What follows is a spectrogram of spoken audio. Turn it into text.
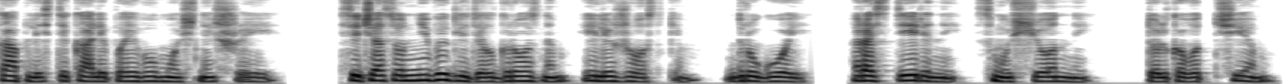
Капли стекали по его мощной шее. Сейчас он не выглядел грозным или жестким. Другой. Растерянный, смущенный. Только вот чем?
